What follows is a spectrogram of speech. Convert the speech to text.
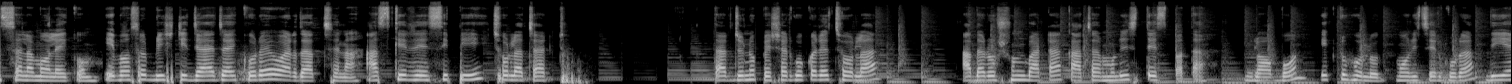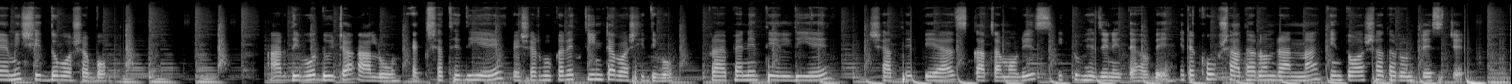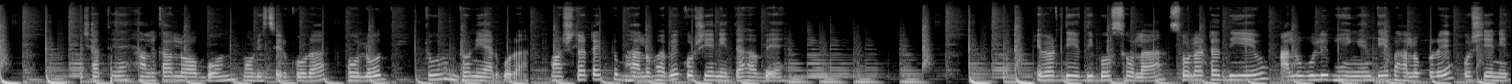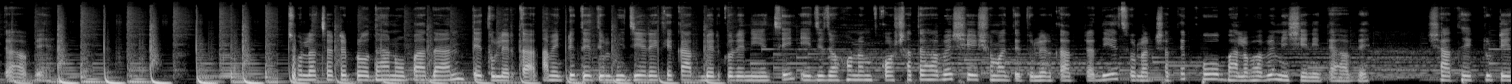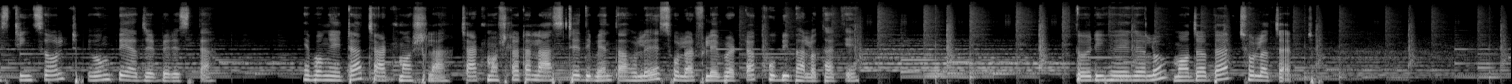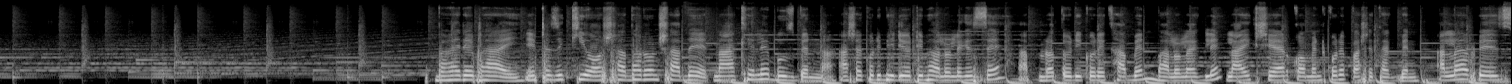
আসসালামু আলাইকুম। এবছর বৃষ্টি যায় যায় করেও আর যাচ্ছে না। আজকের রেসিপি ছোলা চাট। তার জন্য প্রেসার কুকারে ছোলা, আদা রসুন বাটা, কাঁচামরিচ, তেজপাতা, লবণ, একটু হলুদ, মরিচের গুঁড়া দিয়ে আমি সিদ্ধ বসাবো। আর দিব দুইটা আলু। একসাথে দিয়ে প্রেসার কুকারে তিনটা বাসি দিব। ফ্রাই প্যানে তেল দিয়ে সাথে পেঁয়াজ, কাঁচামরিচ একটু ভেজে নিতে হবে। এটা খুব সাধারণ রান্না, কিন্তু অসাধারণ টেস্টের। সাথে হালকা লবণ, মরিচের গুঁড়া, হলুদ, একটু ধনিয়ার গুঁড়া। মশলাটা একটু ভালোভাবে কষিয়ে নিতে হবে। এবার দিয়ে দিব ছোলা। ছোলাটা দিয়েও আলুগুলি ভেঙে দিয়ে ভালো করে কষিয়ে নিতে হবে। ছোলা চাটের প্রধান উপাদান তেঁতুলের কাঠ। আমি একটু তেঁতুল ভিজিয়ে রেখে কাঠ বের করে নিয়েছি। এই যে যখন আমি কষাতে হবে, সেই সময় তেঁতুলের কাঠটা দিয়ে ছোলার সাথে খুব ভালোভাবে মিশিয়ে নিতে হবে। সাথে একটু টেস্টিং সল্ট এবং পেঁয়াজের বেরেস্তা। এবং এটা চাট মশলা। চাট মশলাটা লাস্টে দিবেন, তাহলে ছোলার ফ্লেভারটা খুবই ভালো থাকে। তৈরি হয়ে গেল মজাদার ছোলা চাট। ভাইরে ভাই, এটা যে কি অসাধারণ স্বাদের, না খেলে বুঝবেন না। আশা করি ভিডিওটি ভালো লেগেছে। আপনারা তৈরি করে খাবেন, ভালো লাগলে লাইক, শেয়ার, কমেন্ট করে পাশে থাকবেন। আল্লাহ হাফেজ।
